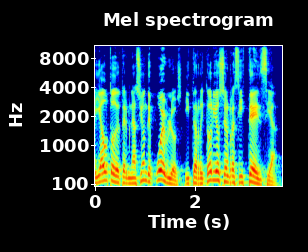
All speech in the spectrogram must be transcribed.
y autodeterminación de pueblos y territorios en resistencia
